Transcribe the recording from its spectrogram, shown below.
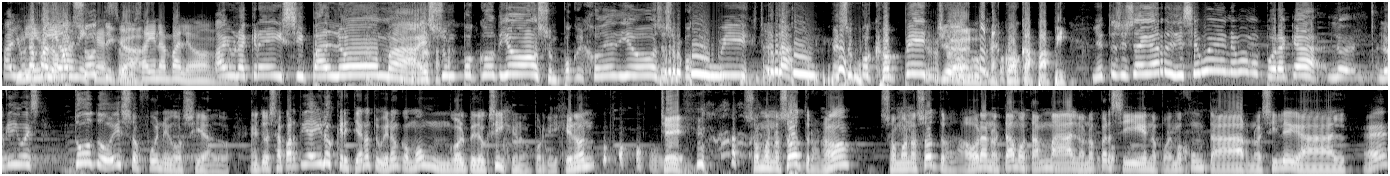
Hay Ni una paloma Dios exótica. Jesús, hay una paloma. Hay una crazy paloma. Es un poco Dios, un poco hijo de Dios, es un poco pigeon. Es un poco pigeon. Una coca, papi. Y entonces se agarra y dice, bueno, vamos por acá. Lo, lo que digo es, todo eso fue negociado. Entonces a partir de ahí los cristianos tuvieron como un golpe de oxígeno, porque dijeron, che, somos nosotros, ¿no? Somos nosotros. Ahora no estamos tan mal, no nos persiguen, nos podemos juntar, no es ilegal. ¿eh?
